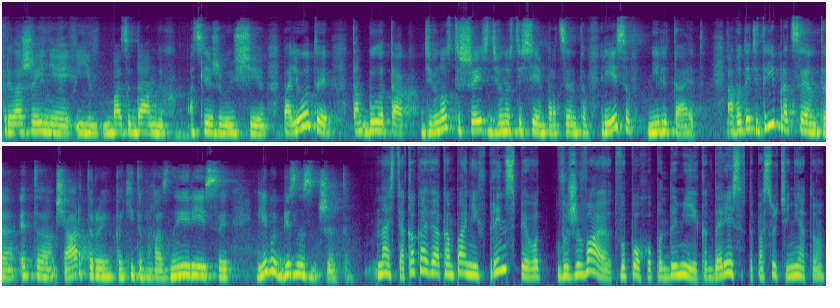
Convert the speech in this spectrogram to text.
приложения и базы данных, отслеживающие полеты, там было так, 96-97 процентов рейсов не летает. А вот эти 3% — это чартеры, какие-то вывозные рейсы, либо бизнес-джеты. Настя, а как авиакомпании в принципе вот выживают в эпоху пандемии, когда рейсов-то по сути нету?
